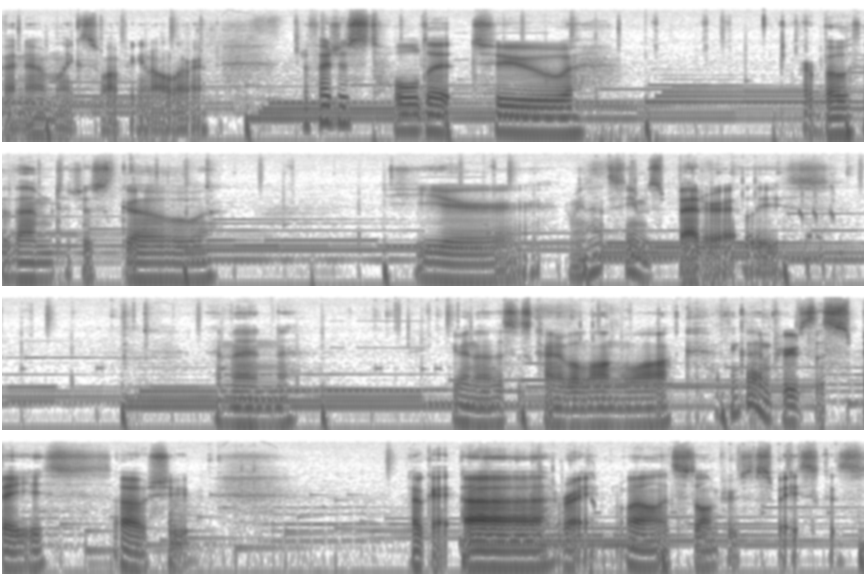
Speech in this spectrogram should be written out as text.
god, now I'm like swapping it all around. What if I just hold it to, for both of them to just go here. I mean, that seems better at least. And then, even though this is kind of a long walk, I think that improves the space. Oh, shoot. Okay, uh, right. Well, it still improves the space, because...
